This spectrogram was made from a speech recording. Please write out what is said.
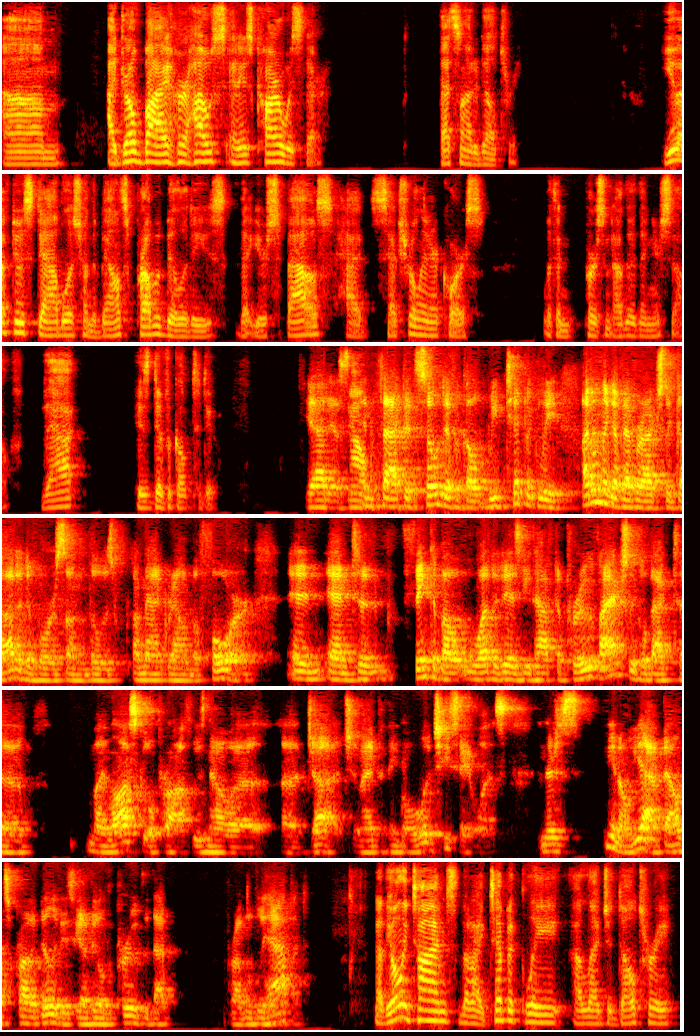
Um, I drove by her house and his car was there. That's not adultery. You have to establish on the balance of probabilities that your spouse had sexual intercourse with a person other than yourself. That is difficult to do. Yeah, it is. Now- In fact, it's so difficult. We typically, I don't think I've ever actually got a divorce on those on that ground before. And and to think about what it is you'd have to prove, I actually go back to my law school prof, who's now a, a judge, and I have to think, well, what did she say it was? And there's, you know, yeah, balance of probabilities. You got to be able to prove that that probably happened. Now, the only times that I typically allege adultery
